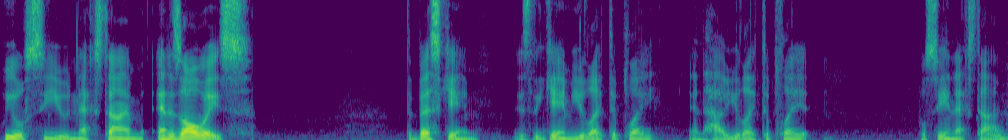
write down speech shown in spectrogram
We will see you next time. And as always, the best game is the game you like to play and how you like to play it. We'll see you next time.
